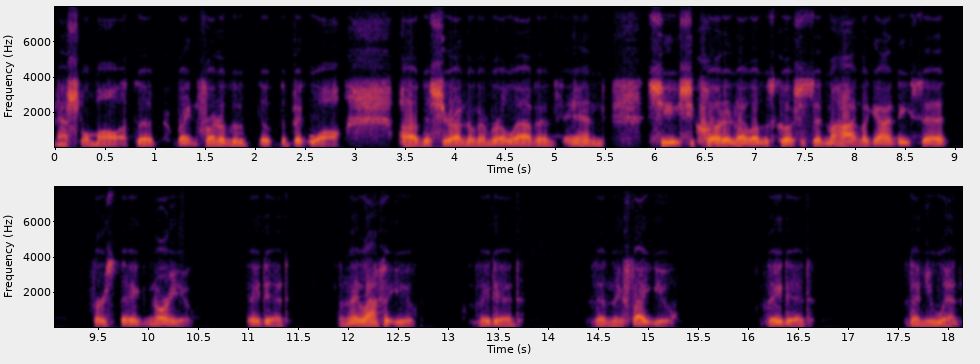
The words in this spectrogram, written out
National Mall at the right in front of the the, the big wall uh, this year on November 11th, and she she quoted I love this quote. She said, "Mahatma Gandhi said, first they ignore you, they did, then they laugh at you, they did, then they fight you, they did, then you win."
